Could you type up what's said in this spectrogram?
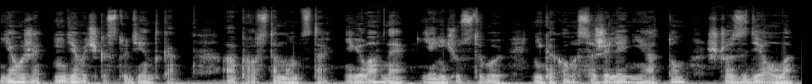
Я уже не девочка-студентка, а просто монстр. И главное, я не чувствую никакого сожаления о том, что сделала,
